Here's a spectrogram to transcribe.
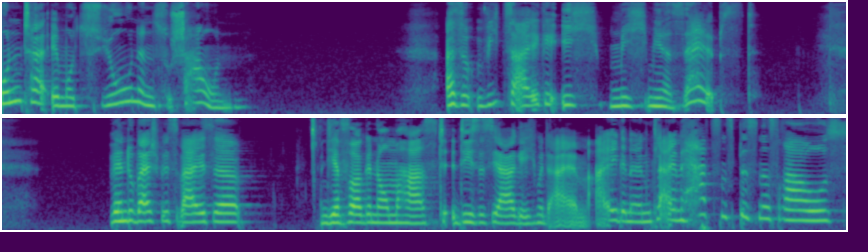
unter Emotionen zu schauen. Also wie zeige ich mich mir selbst? Wenn du beispielsweise dir vorgenommen hast, dieses Jahr gehe ich mit einem eigenen kleinen Herzensbusiness raus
